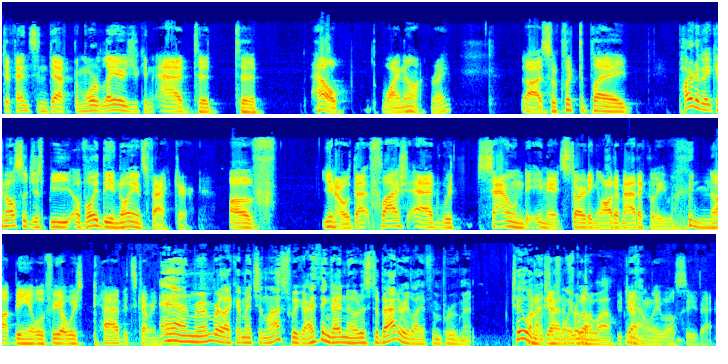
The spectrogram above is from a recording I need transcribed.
defense in depth, the more layers you can add to to help, why not, right? Uh, so click to play. Part of it can also just be avoid the annoyance factor of you know that flash ad with sound in it starting automatically, not being able to figure out which tab it's coming from. And remember, like I mentioned last week, I think I noticed a battery life improvement too when You I tried it for a little while. You Yeah. definitely will see that.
